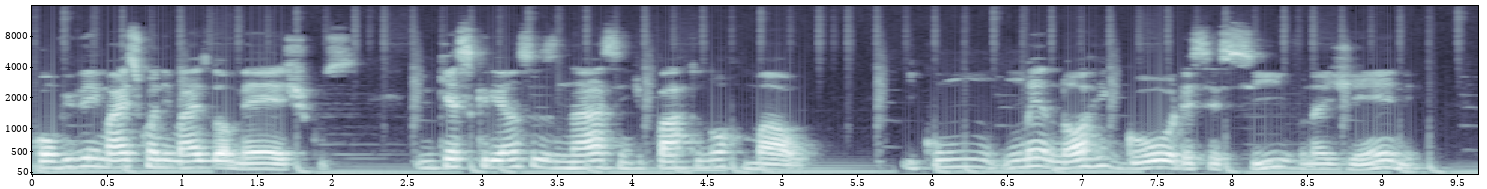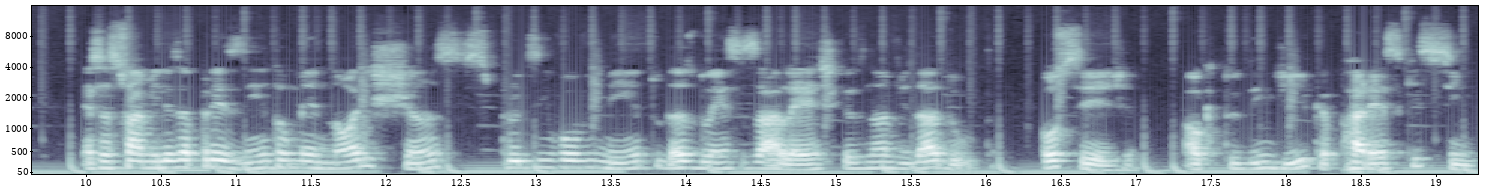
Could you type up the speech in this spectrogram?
convivem mais com animais domésticos, em que as crianças nascem de parto normal e com um menor rigor excessivo na higiene, essas famílias apresentam menores chances para o desenvolvimento das doenças alérgicas na vida adulta. Ou seja, ao que tudo indica, parece que sim.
